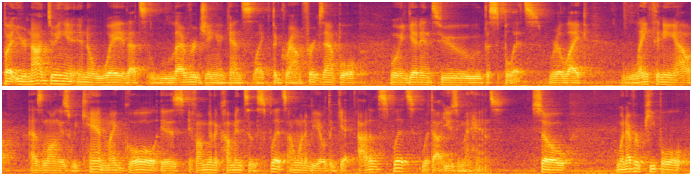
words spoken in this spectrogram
but you're not doing it in a way that's leveraging against like the ground. For example, when we get into the splits, we're like lengthening out as long as we can. My goal is if I'm going to come into the splits, I want to be able to get out of the splits without using my hands. So whenever people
